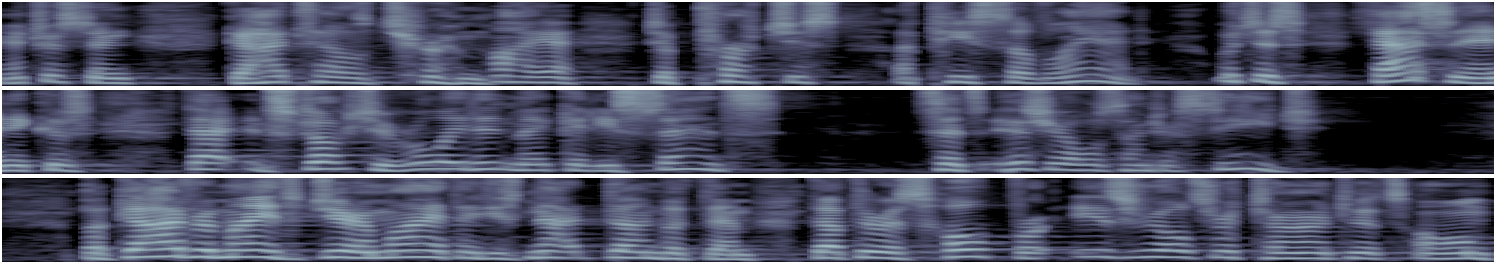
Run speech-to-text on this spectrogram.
interesting, God tells Jeremiah to purchase a piece of land which is fascinating because that instruction really didn't make any sense since Israel was under siege. But God reminds Jeremiah that he's not done with them, that there is hope for Israel's return to its home,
